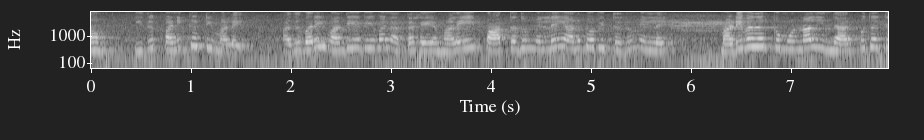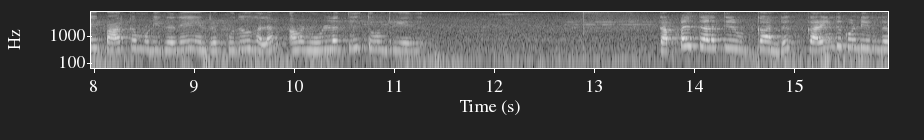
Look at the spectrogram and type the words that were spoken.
ஆம் இது பனிக்கட்டி மலை. அதுவரை வந்தியத்தேவன் அத்தகைய மலையை பார்த்ததும் இல்லை அனுபவித்ததும் இல்லை. மடிவதற்கு முன்னால் இந்த அற்புதத்தை பார்க்க முடிந்ததே என்ற குதூகலம் அவன் உள்ளத்தில் தோன்றியது. கப்பல் தளத்தில் உட்கார்ந்து கரைந்து கொண்டிருந்த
